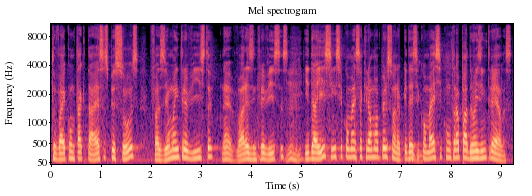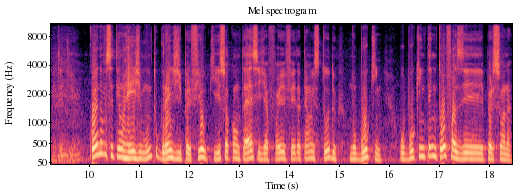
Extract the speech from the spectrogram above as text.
tu vai contactar essas pessoas, fazer uma entrevista, né, várias entrevistas, uhum. e daí sim você começa a criar uma persona, porque daí uhum. você começa a encontrar padrões entre elas. Entendi. Quando você tem um range muito grande de perfil, que isso acontece, já foi feito até um estudo no Booking, o Booking tentou fazer persona,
